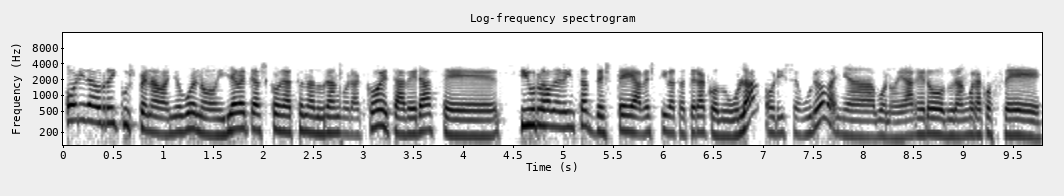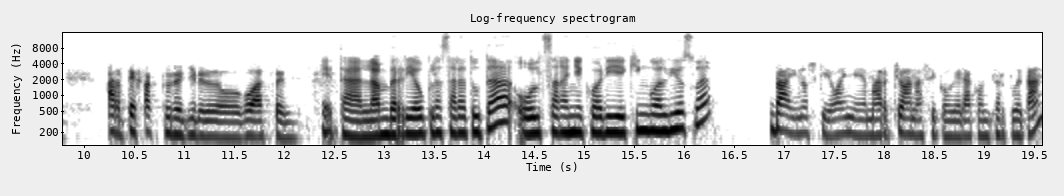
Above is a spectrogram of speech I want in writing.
Hori da aurre ikuspena, baino, bueno, hilabete asko gehatzen da durangorako, eta beraz, e, ziur gaude behintzat beste abesti bat aterako dugula, hori seguro, baina, bueno, ea gero durangorako ze artefakturekin edo goazen. Eta lan berri hau plazaratuta, holtza gainekoari ekingo aldiozue? Bai, noski, oain, e, martxoan hasiko gera kontzertuetan.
